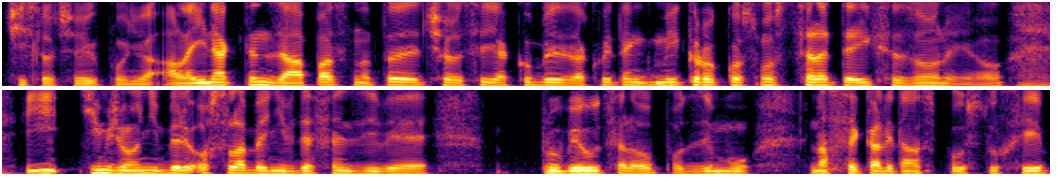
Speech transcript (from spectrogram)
číslo člověk podívá. Ale jinak ten zápas na to je Chelsea jakoby takový ten mikrokosmos celé té jejich sezóny. Jo? Hmm. Tím, že oni byli oslabeni v defenzivě, v průběhu celého podzimu, nasekali tam spoustu chyb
